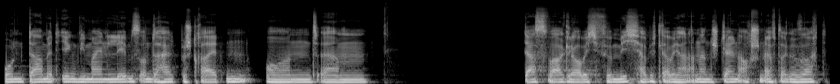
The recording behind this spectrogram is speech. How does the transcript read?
und damit irgendwie meinen Lebensunterhalt bestreiten. Und ähm, das war, glaube ich, für mich, habe ich, glaube ich, an anderen Stellen auch schon öfter gesagt,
